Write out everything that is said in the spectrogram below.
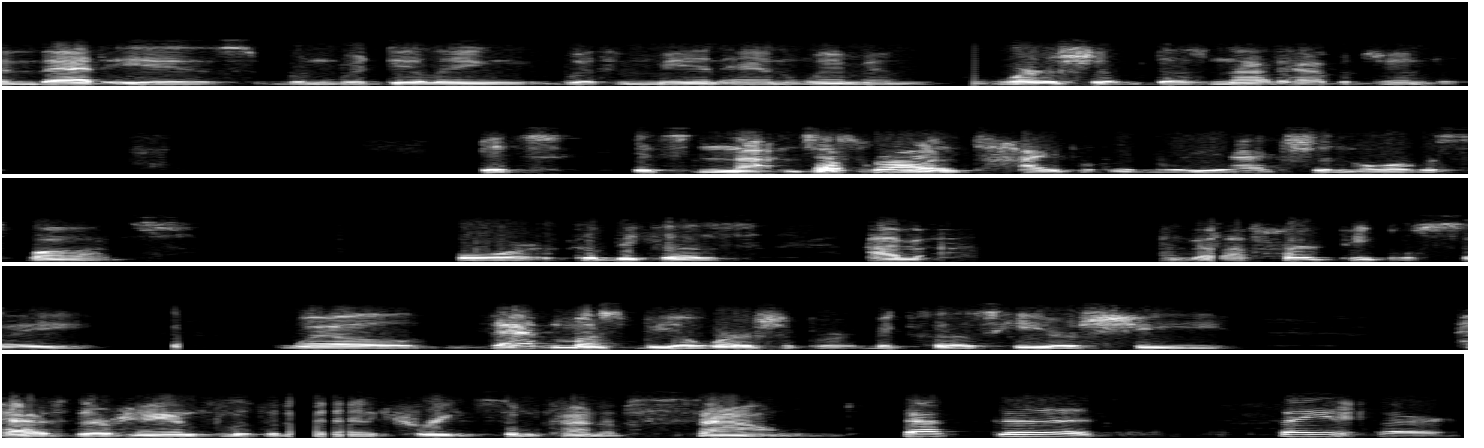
And that is when we're dealing with men and women, worship does not have a gender. It's it's not just right. one type of reaction or response, or because I've I've heard people say, "Well, that must be a worshiper because he or she has their hands lifted and creates some kind of sound." That's good. Say it, sir.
